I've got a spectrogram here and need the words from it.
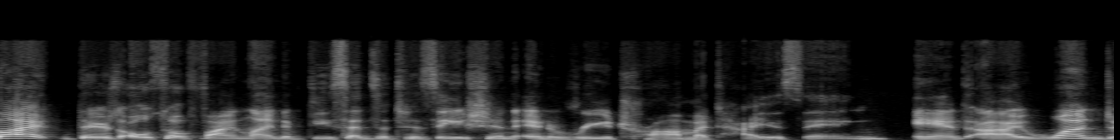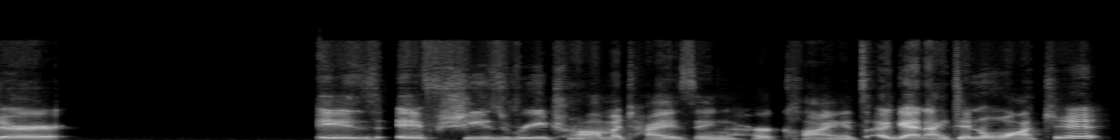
But there's also a fine line of desensitization and re traumatizing. And I wonder is if she's re traumatizing her clients. Again, I didn't watch it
